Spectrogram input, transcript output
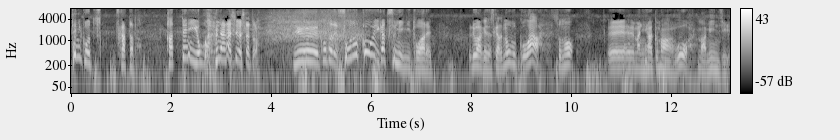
手にこう使ったと。勝手に横流しをしたということでその行為が罪に問われるわけですから信子はその、えー、まあ、200万を、まあ、民事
